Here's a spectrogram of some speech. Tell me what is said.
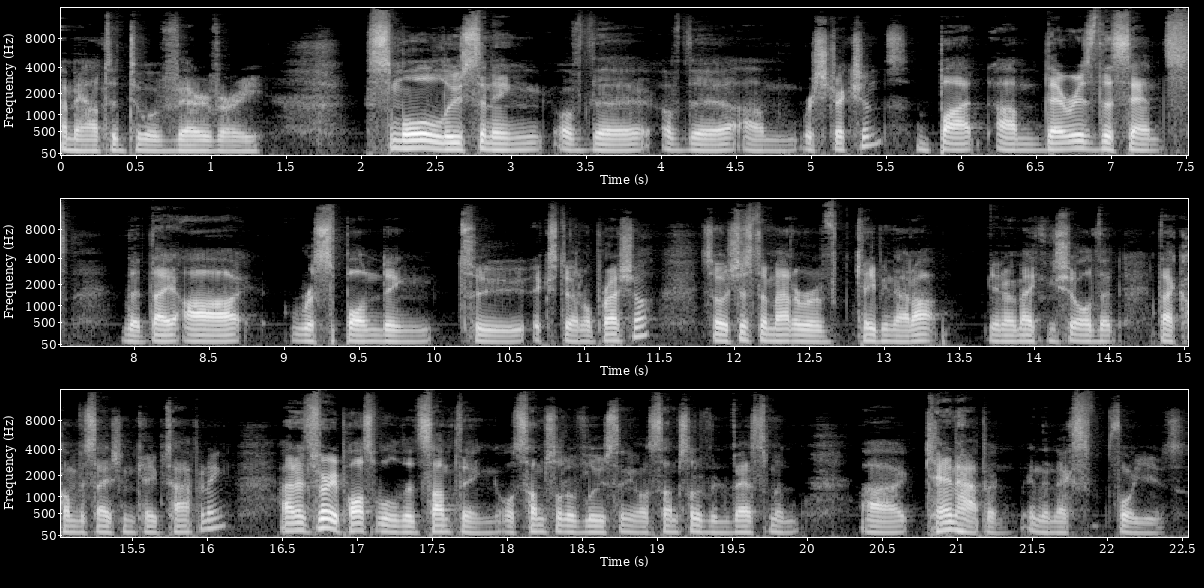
amounted to a very very small loosening of the of the um, restrictions, but um, there is the sense that they are responding to external pressure. So it's just a matter of keeping that up. You know, making sure that that conversation keeps happening, and it's very possible that something or some sort of loosening or some sort of investment uh, can happen in the next four years.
